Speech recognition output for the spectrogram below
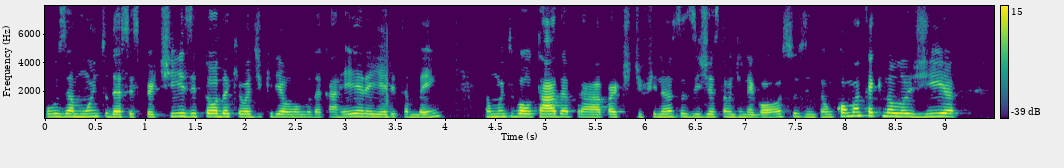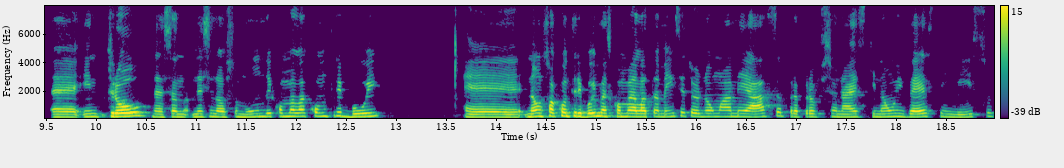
usa muito dessa expertise toda que eu adquiri ao longo da carreira e ele também. Então, muito voltada para a parte de finanças e gestão de negócios. Então, como a tecnologia é, entrou nessa, nesse nosso mundo e como ela contribui, é, não só contribui, mas como ela também se tornou uma ameaça para profissionais que não investem nisso.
